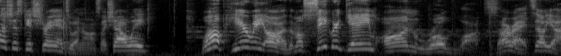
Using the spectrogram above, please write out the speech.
let's just get straight into it, honestly, shall we? Well, here we are, the most secret game on Roblox. Alright, so yeah.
